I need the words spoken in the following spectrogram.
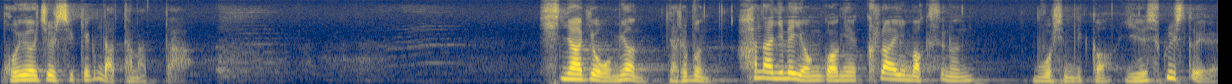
보여질 수 있게끔 나타났다. 신약에 오면 여러분 하나님의 영광의 클라이막스는 무엇입니까? 예수 그리스도예요.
